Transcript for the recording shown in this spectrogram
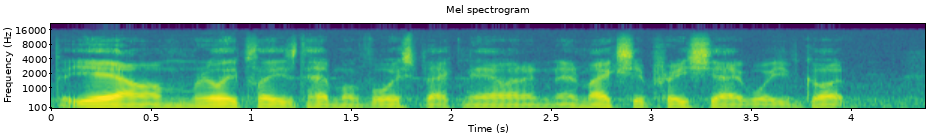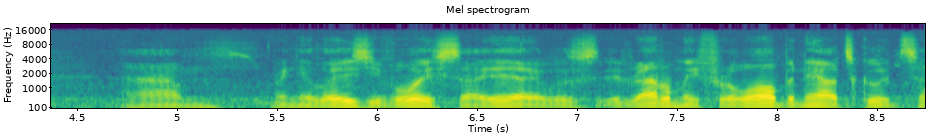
but yeah, I'm really pleased to have my voice back now, and, and it makes you appreciate what you've got um, when you lose your voice. So yeah, it was it rattled me for a while, but now it's good. So.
